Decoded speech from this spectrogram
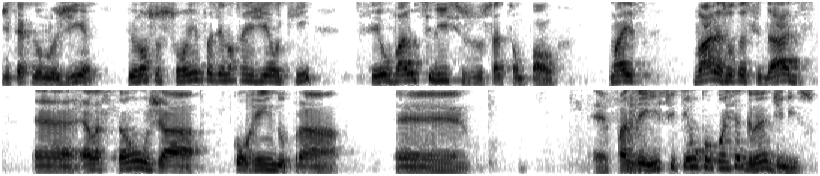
de tecnologia, e o nosso sonho é fazer nossa região aqui ser o Vale dos Silícios do estado de São Paulo. Mas várias outras cidades, é, elas estão já correndo para é, é, fazer isso e tem uma concorrência grande nisso.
